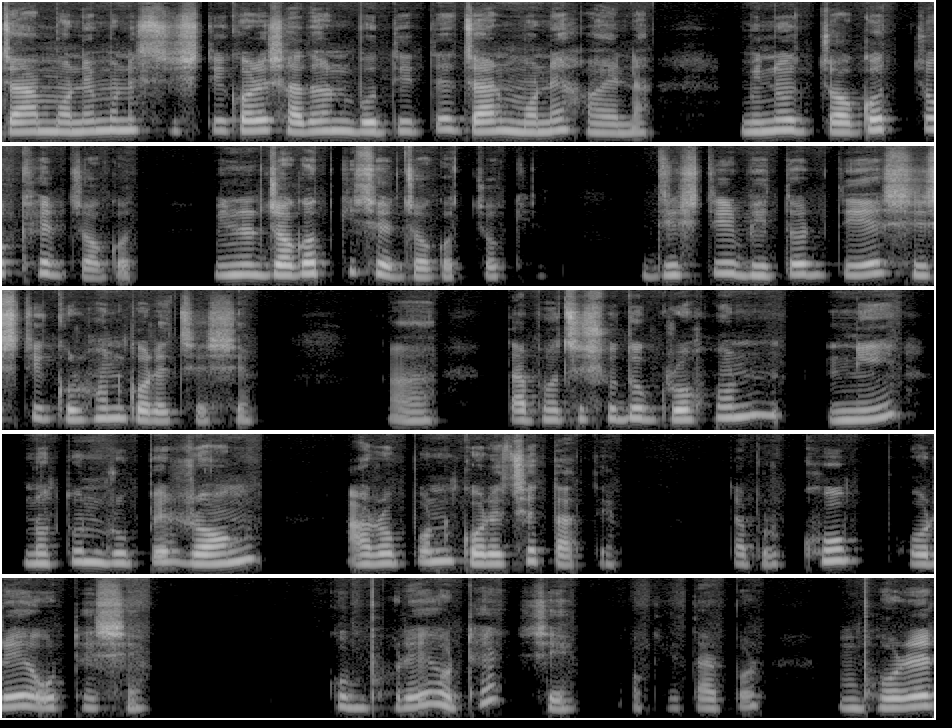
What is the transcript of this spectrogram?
যা মনে মনে সৃষ্টি করে সাধারণ বুদ্ধিতে যার মনে হয় না। মিনুর জগৎ চোখের জগৎ। মিনুর জগৎ কিসের জগৎ? চোখের। দৃষ্টির ভিতর দিয়ে সৃষ্টি গ্রহণ করেছে সে। তারপর হচ্ছে শুধু গ্রহণ নিয়ে নতুন রূপের রং আরোপণ করেছে তাতে। তারপর খুব ভোরে ওঠে সে। খুব ভোরে ওঠে সে। ওকে তারপর ভোরের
